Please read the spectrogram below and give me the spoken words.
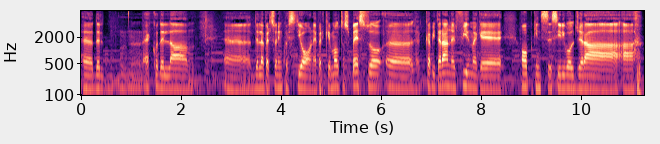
eh, del, mm, ecco, della, eh, della, persona in questione, perché molto spesso capiterà nel film che Hopkins si rivolgerà a,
